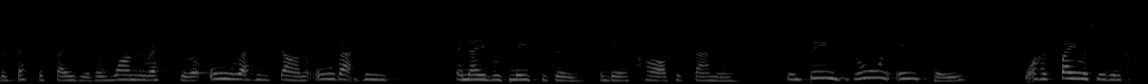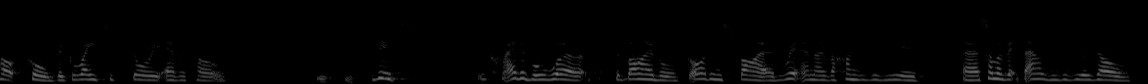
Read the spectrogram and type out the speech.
the better Savior, the one rescuer, all that He's done, all that He enables me to do in being part of His family, in being drawn into what has famously been called the greatest story ever told. This incredible work, the Bible, God inspired, written over hundreds of years, uh, some of it thousands of years old.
